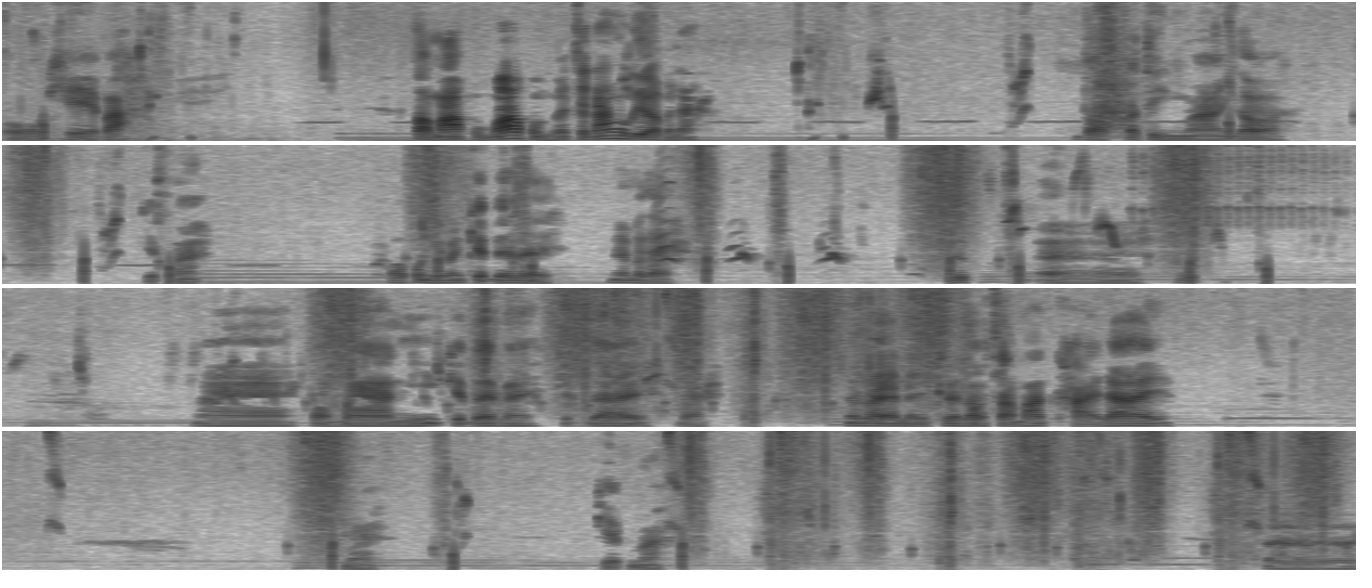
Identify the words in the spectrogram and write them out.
โอเคป่ะ ต่อมาผมว่าผมก็จะนั่งเรือไปนะ ดอกกระดิ่งมาอีกแล้วเก็บมาเพราะพวกนี้มันเก็บได้เลย ไม่เป็นไรปึ๊บเออปึ๊บมาต่อมานี้เก็บได้ไหมเก็บได้มาไม่เป็นไรอันไหนเกินเราสามารถขายได้ มา เก็บมาเออ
